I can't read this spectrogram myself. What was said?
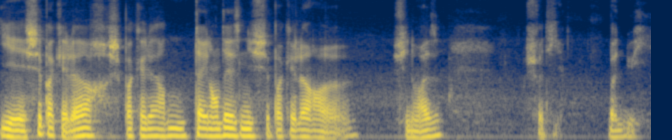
Il est je sais pas quelle heure, je sais pas quelle heure thaïlandaise ni je sais pas quelle heure euh, chinoise. Je suis fatigué. Bonne nuit.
